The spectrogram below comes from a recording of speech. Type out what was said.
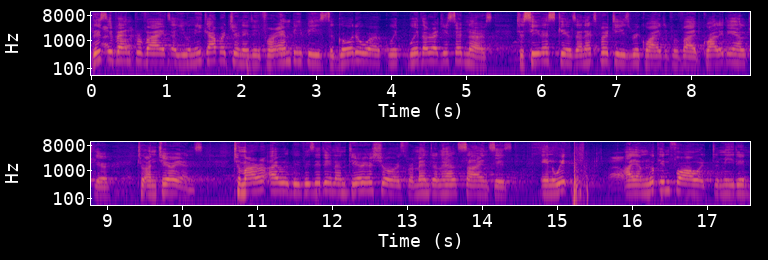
This event provides a unique opportunity for MPPs to go to work with, with a registered nurse to see the skills and expertise required to provide quality health care to Ontarians. Tomorrow, I will be visiting Ontario Shores for Mental Health Sciences in Whitby. I am looking forward to meeting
